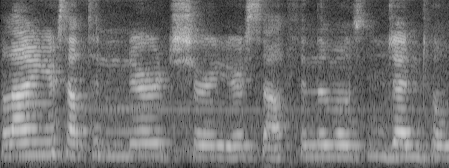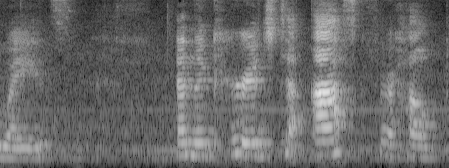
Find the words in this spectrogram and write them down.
Allowing yourself to nurture yourself in the most gentle ways and the courage to ask for help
